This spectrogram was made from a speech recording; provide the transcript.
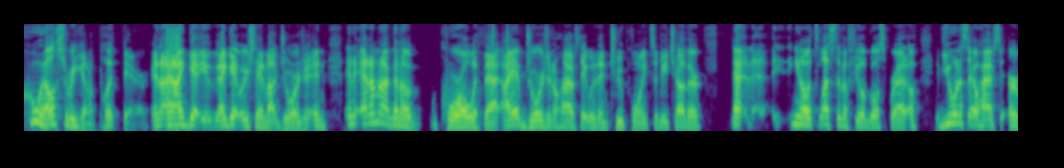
who else are we going to put there? And I, I, get I get what you're saying about Georgia, and and, and I'm not going to quarrel with that. I have Georgia and Ohio State within two points of each other. That, you know, it's less than a field goal spread. Oh, if you want to say Ohio State or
